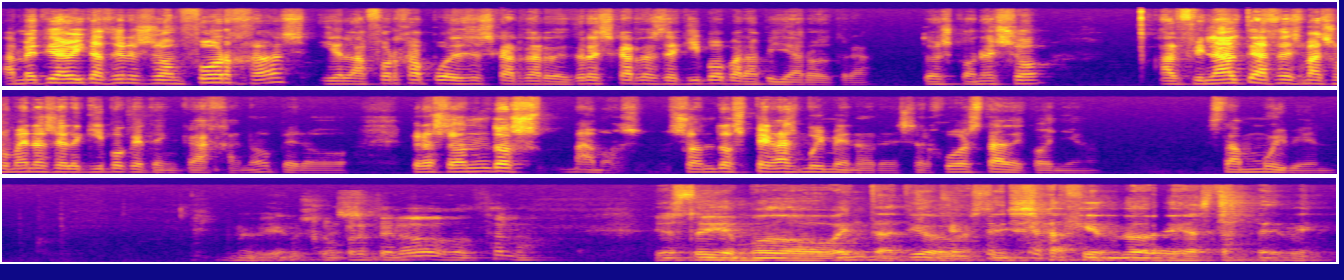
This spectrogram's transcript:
Han metido habitaciones que son forjas y en la forja puedes descartar de tres cartas de equipo para pillar otra. Entonces con eso, al final te haces más o menos el equipo que te encaja, ¿no? Pero, pero son dos, vamos, son dos pegas muy menores. El juego está de coña. Está muy bien. Muy bien. Pues cómpratelo, Gonzalo. Yo estoy en modo venta, tío. Me estoy haciendo de hasta de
